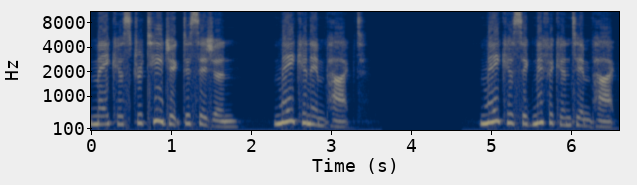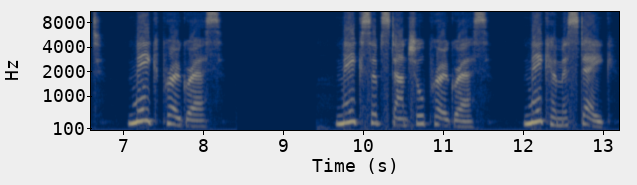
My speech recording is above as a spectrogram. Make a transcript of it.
Make a strategic decision. Make an impact. Make a significant impact. Make progress. Make substantial progress. Make a mistake.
